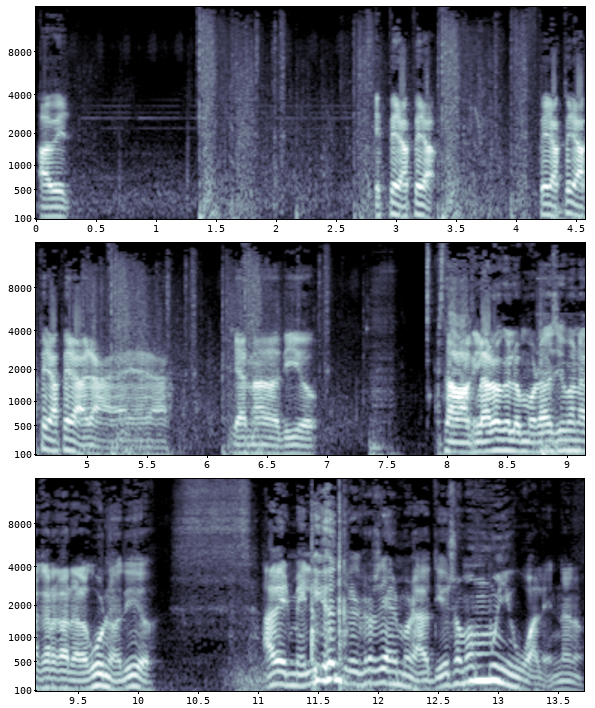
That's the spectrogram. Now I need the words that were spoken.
A ver. Espera, espera. Espera, espera, espera, espera. Ya nada, tío. Estaba claro que los morados iban a cargar alguno, tío. A ver, me lío entre el rosa y el morado, tío. Somos muy iguales, nano.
